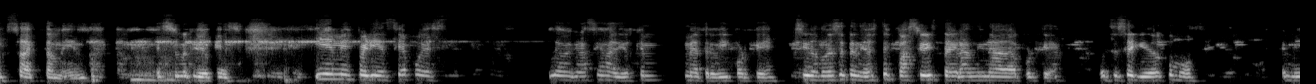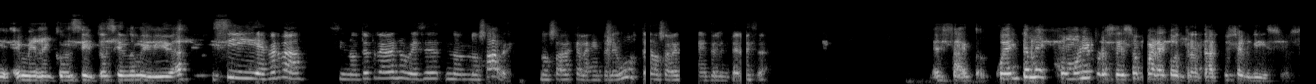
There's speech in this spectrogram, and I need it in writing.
Exactamente. Eso es lo que yo pienso. Y en mi experiencia, pues, le doy gracias a Dios que me atreví, porque si no, no hubiese tenido este espacio de Instagram ni nada, porque hubiese seguido como en mi, en mi rinconcito haciendo mi vida. Sí, es verdad. Si no te atreves, no, hubiese, no, no sabes. No sabes que a la gente le gusta, no sabes que a la gente le interesa. Exacto. Cuéntame cómo es el proceso para contratar tus servicios.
